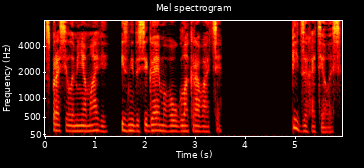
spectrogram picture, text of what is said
спросила меня Мави из недосягаемого угла кровати. Пить захотелось.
